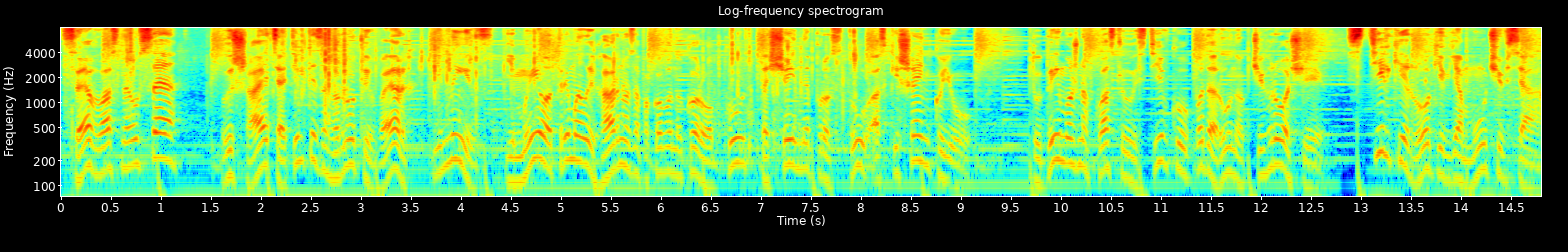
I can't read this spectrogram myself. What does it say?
це власне усе. Лишається тільки загорнути верх і низ. І ми отримали гарно запаковану коробку, та ще й не просту, а з кишенькою. Туди можна вкласти листівку, подарунок чи гроші. Стільки років я мучився,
